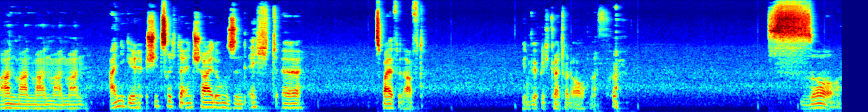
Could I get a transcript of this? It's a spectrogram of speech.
Mann, Mann, Mann, Mann, Mann. Einige Schiedsrichterentscheidungen sind echt äh, zweifelhaft. In Wirklichkeit halt auch. Ne? so.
